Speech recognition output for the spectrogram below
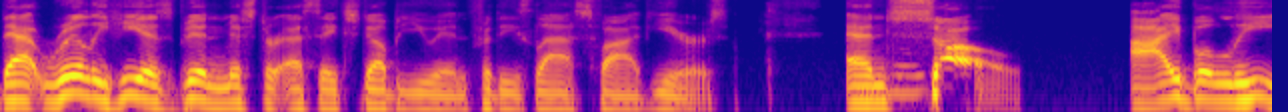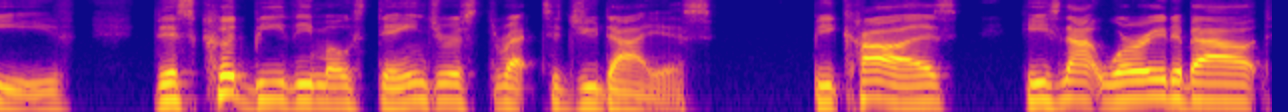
that really he has been Mr. SHW in for these last five years. And Mhm. so I believe this could be the most dangerous threat to Judas because he's not worried about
